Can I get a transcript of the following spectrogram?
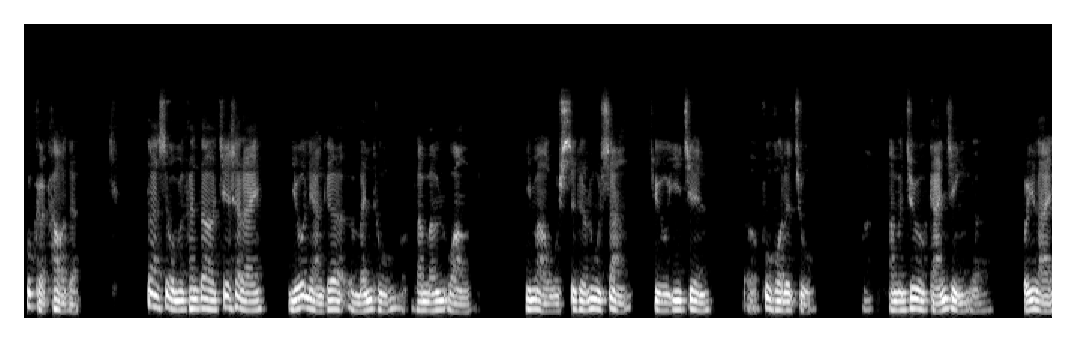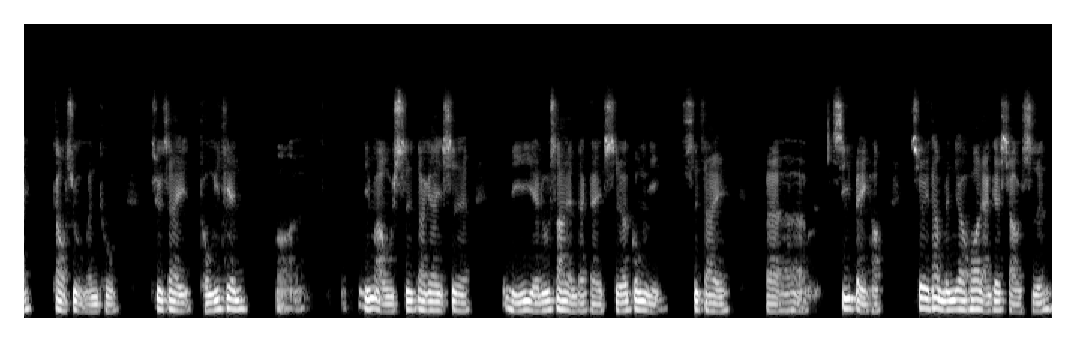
不可靠的。但是我们看到接下来有两个门徒，他们往尼玛五斯的路上就遇见呃复活的主，啊，他们就赶紧呃回来。告诉门徒，就在同一天，啊，以马五斯大概是离耶路撒冷大概十二公里，是在呃西北哈，所以他们要花两个小时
